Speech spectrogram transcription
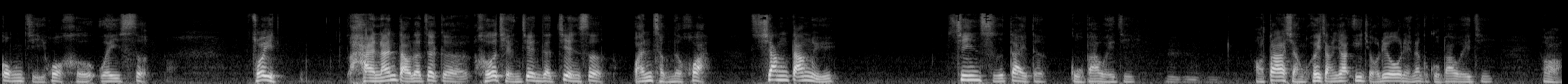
攻击或核威慑。所以，海南岛的这个核潜舰的建设完成的话，相当于。新时代的古巴危机，嗯嗯嗯，哦，大家想回想一下一九六二年那个古巴危机，哦，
